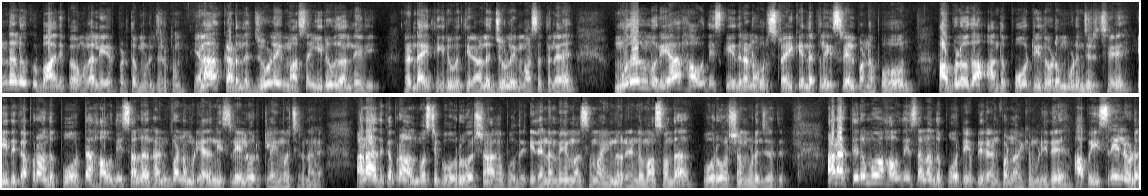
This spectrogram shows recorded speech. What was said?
எந்த அளவுக்கு பாதிப்பை அவங்களால ஏற்படுத்த முடிஞ்சிருக்கும்? ஏன்னா கடந்த ஜூலை மாதம் இருபதாம் தேதி ரெண்டாயிரத்தி இருபத்தி நாலு ஜூலை மாதத்தில் முதல் முறையாக ஹவுதிஸ்க்கு எதிரான ஒரு ஸ்ட்ரைக் இந்த இடத்துல இஸ்ரேல் பண்ணப்போ அவ்வளோதான் அந்த போர்ட் இதோட முடிஞ்சிருச்சு. இதுக்கப்புறம் அந்த போர்ட்டை ஹவுதிஸால் ரன் பண்ண முடியாதுன்னு இஸ்ரேல் ஒரு கிளைம் வச்சிருந்தாங்க. ஆனால் அதுக்கப்புறம் ஆல்மோஸ்ட் இப்போ ஒரு வருஷம் ஆக போகுது இது என்ன மே மாசமா? இன்னும் ரெண்டு மாதம் தான் ஒரு வருஷம் முடிஞ்சது. ஆனால் திரும்பவும் ஹவுதிஸால் அந்த போர்ட்டை எப்படி ரன் பண்ண வைக்க முடியுது? அப்போ இஸ்ரேலோட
